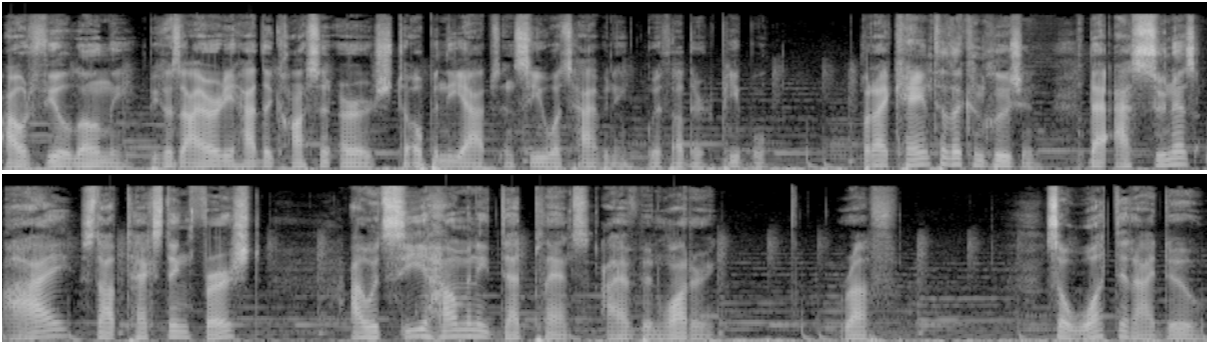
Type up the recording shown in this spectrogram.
I would feel lonely because I already had the constant urge to open the apps and see what's happening with other people. But I came to the conclusion that as soon as I stopped texting first, I would see how many dead plants I have been watering. Rough. So, what did I do?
